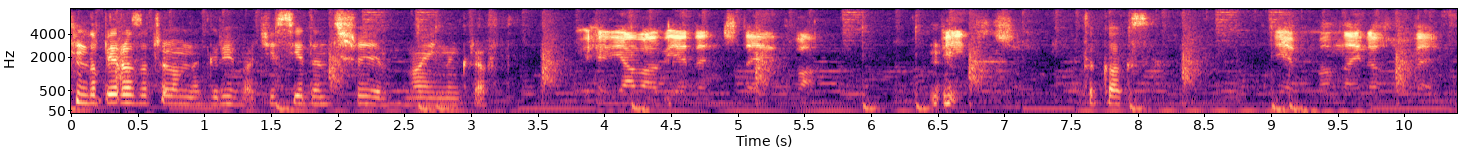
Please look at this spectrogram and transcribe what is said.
Dopiero zacząłem nagrywać. Jest 1.3 Minecraft. Ja mam 1, 4, 2. 5, 3. To koks. Nie, mam najnowszą wersję.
